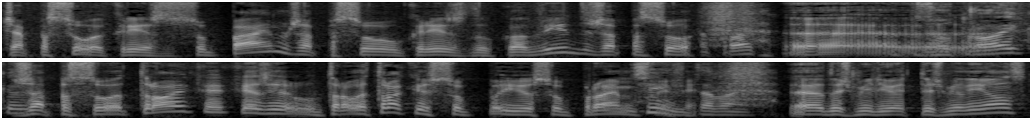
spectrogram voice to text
já passou a crise do subprime, já passou a crise do Covid, já passou a troika, uh, passou a, troika. Já passou a troika, quer dizer, a troika e o subprime, Sim, enfim, bem. Uh, 2008, 2011, uh,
